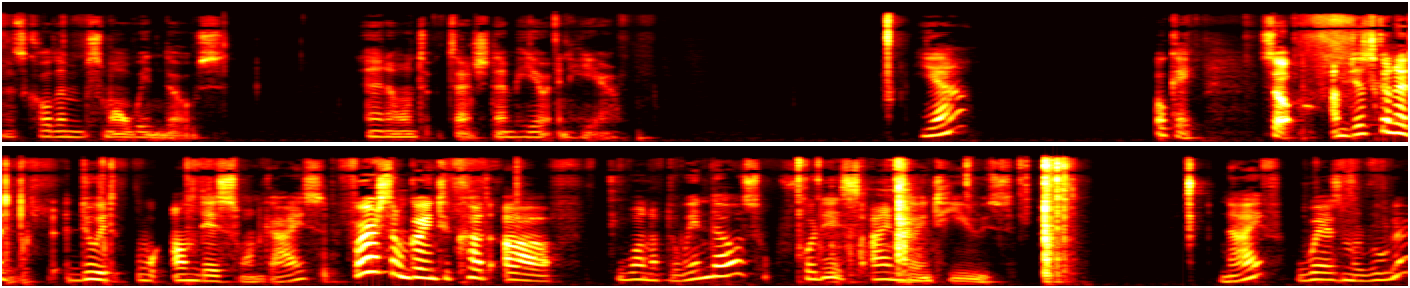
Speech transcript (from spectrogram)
let's call them small windows. And I want to attach them here and here. Yeah? Okay, so I'm just going to do it on this one, guys. First, I'm going to cut off one of the windows. For this, I'm going to use knife. Where's my ruler?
